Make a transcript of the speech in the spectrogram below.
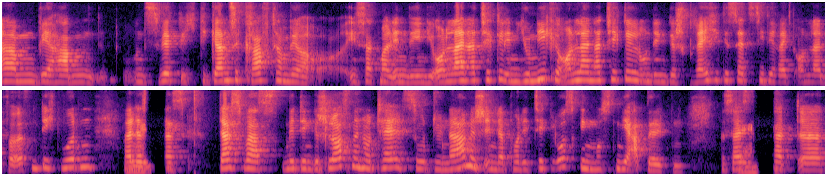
Ähm, wir haben uns wirklich, die ganze Kraft haben wir, ich sag mal, in die, in die Online-Artikel, in unique Online-Artikel und in Gespräche gesetzt, die direkt online veröffentlicht wurden, weil das, mhm. das, das, was mit den geschlossenen Hotels so dynamisch in der Politik losging, mussten wir abbilden. Das heißt, mhm. hat, äh,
